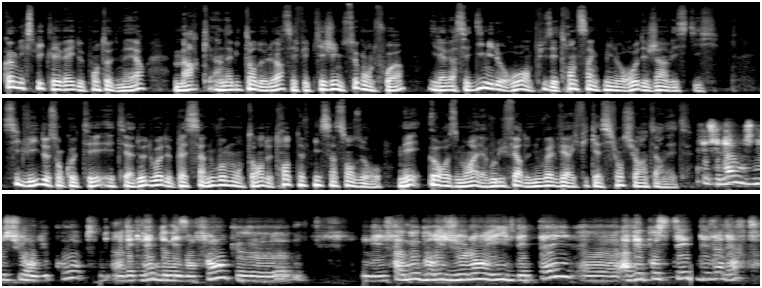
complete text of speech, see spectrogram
Comme l'explique l'éveil de Pont-de-Mer, Marc, un habitant de l'heure, s'est fait piéger une seconde fois. Il a versé 10 000 euros en plus des 35 000 euros déjà investis. Sylvie, de son côté, était à deux doigts de placer un nouveau montant de 39 500 euros. Mais heureusement, elle a voulu faire de nouvelles vérifications sur Internet. c'est là où je me suis rendu compte, avec l'aide de mes enfants, que les fameux Boris Jolan et Yves Déteil euh, avaient posté des alertes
